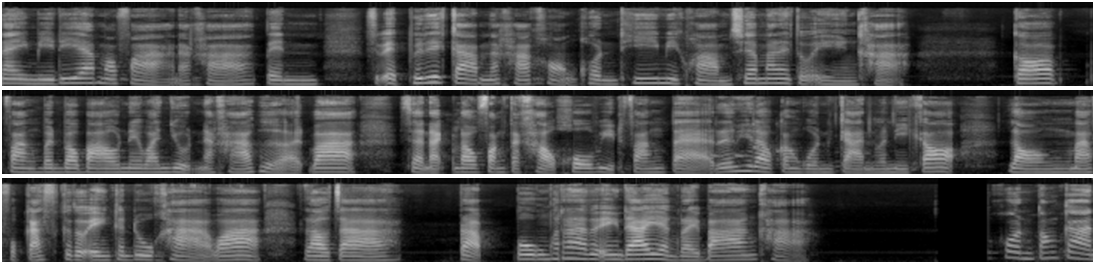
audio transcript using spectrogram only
ในมีเดียมาฝากนะคะ เป็น 11 พฤติกรรมนะคะของคนที่มีความเชื่อมั่นในตัวเองค่ะ ก็ฟังเป็นเบาๆในวันหยุดนะคะ เผื่อว่าสถานเราฟังแต่ข่าวโควิด ฟังแต่เรื่องที่เรากังวลกัน วันนี้ก็ลองมาโฟกัสกับตัวเองกันดูค่ะ ว่าเราจะปรับปรุงพัฒนาตัวเองได้อย่างไรบ้างค่ะ คนต้องการ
